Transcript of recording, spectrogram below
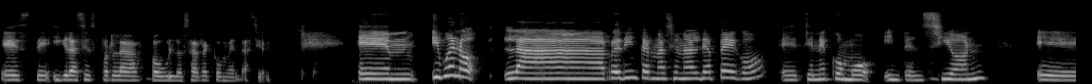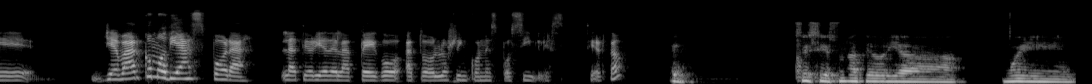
este, y gracias por la fabulosa recomendación. Em, y bueno, la Red Internacional de Apego eh, tiene como intención eh, llevar como diáspora la teoría del apego a todos los rincones posibles, ¿cierto? Sí, sí, es una teoría muy,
